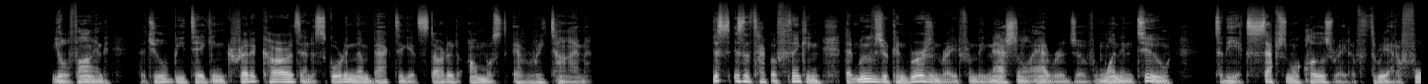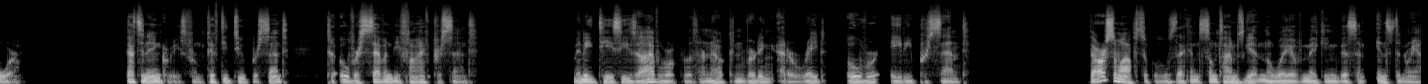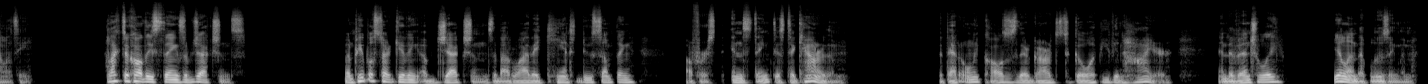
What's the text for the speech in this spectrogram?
you'll find that you'll be taking credit cards and escorting them back to get started almost every time. This is the type of thinking that moves your conversion rate from the national average of 1 in 2 to the exceptional close rate of 3 out of 4. That's an increase from 52% to over 75%. Many TCs I've worked with are now converting at a rate over 80%. There are some obstacles that can sometimes get in the way of making this an instant reality. I like to call these things objections. When people start giving objections about why they can't do something, our first instinct is to counter them. But that only causes their guards to go up even higher, and eventually, you'll end up losing them.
